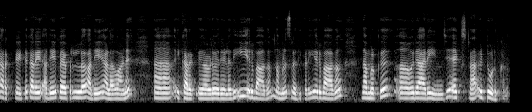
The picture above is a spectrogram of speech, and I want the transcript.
കറക്റ്റായിട്ട് കറി അതേ പേപ്പറിലുള്ള അതേ അളവാണ് ഈ കറക്റ്റ് അവിടെ വരെ ഉള്ളത് ഈ ഒരു ഭാഗം നമ്മൾ ശ്രദ്ധിക്കണം. ഈ ഒരു ഭാഗം നമുക്ക് ഒരു അര ഇഞ്ച് എക്സ്ട്രാ ഇട്ട് കൊടുക്കണം.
